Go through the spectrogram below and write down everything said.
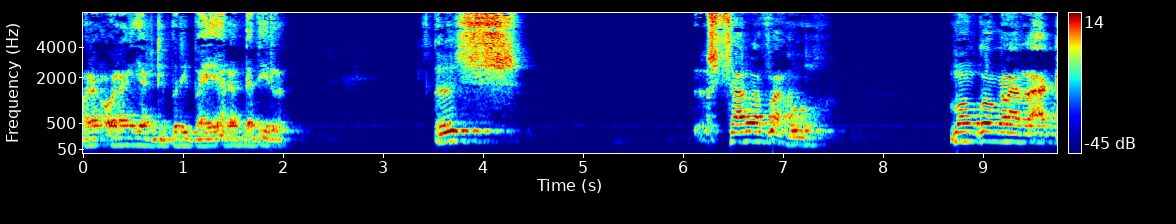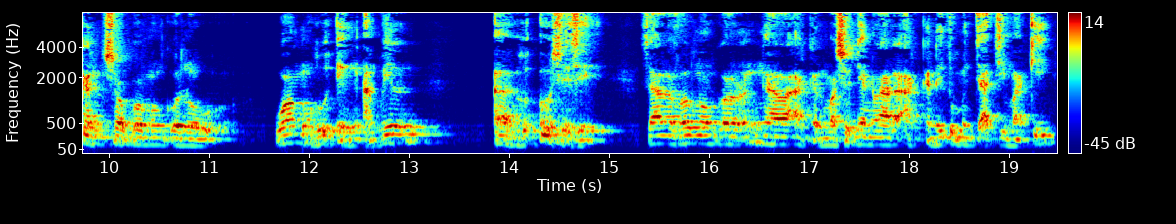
orang-orang yang diberi bayaran tadi Terus salafahu mongko nglarakaken sapa mengkono wong hu ing amil uh, oh salah mongko ngalakaken maksudnya nglarakaken itu mencaci maki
